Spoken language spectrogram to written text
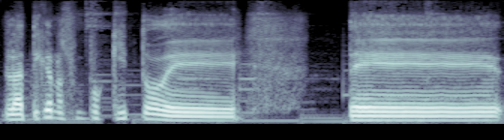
platícanos un poquito de, de,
